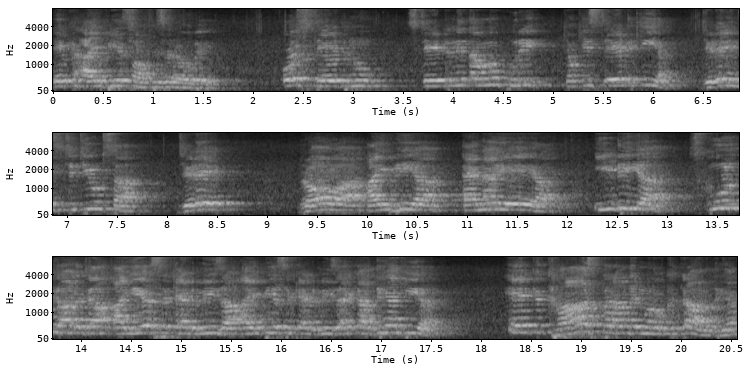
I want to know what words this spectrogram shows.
ਇੱਕ ਆਈਪੀਐਸ ਆਫੀਸਰ ਹੋਵੇ, ਉਹ ਸਟੇਟ ਨੂੰ ਸਟੇਟ ਨੇ ਤਾਂ ਉਹਨੂੰ ਪੂਰੀ, ਕਿਉਂਕਿ ਸਟੇਟ ਕੀ ਆ? ਜਿਹੜੇ ਇੰਸਟੀਚਿਊਟਸ ਆ, ਜਿਹੜੇ ਰੋ ਆ ਆਈਬੀ ਆ ਐਨਆਈਏ ਆ ਈਡੀ ਆ ਸਕੂਲ, ਕਾਲਜ ਆ ਆਈਏਐਸ ਅਕੈਡਮੀਜ਼ ਆ ਆਈਪੀਐਸ ਅਕੈਡਮੀਜ਼ ਆ, ਇਹ ਕਰਦੀਆਂ ਕੀ ਆ? ਇਹ ਇੱਕ ਖਾਸ ਤਰ੍ਹਾਂ ਦੇ ਮਨੁੱਖ ਢਾਲਦੀਆਂ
